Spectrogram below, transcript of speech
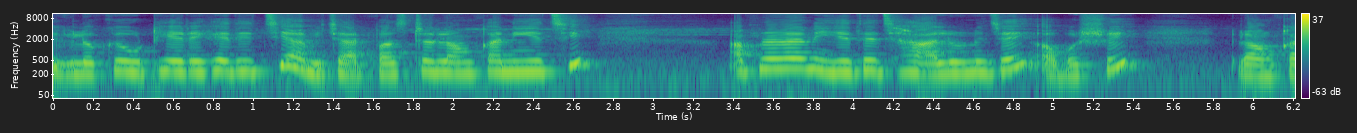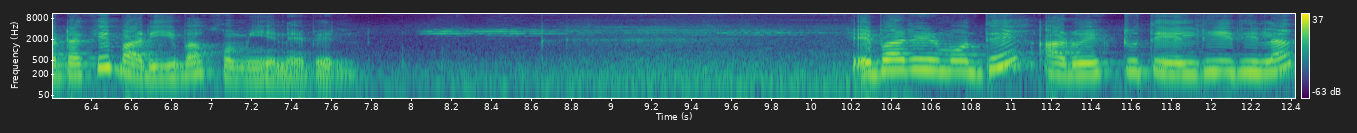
এগুলোকে উঠিয়ে রেখে দিচ্ছি। আমি চার পাঁচটা লঙ্কা নিয়েছি। আপনারা নিজেদের ঝাল অনুযায়ী অবশ্যই লঙ্কাটাকে বাড়িয়ে বা কমিয়ে নেবেন। এবার এর মধ্যে আরও একটু তেল দিয়ে দিলাম।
